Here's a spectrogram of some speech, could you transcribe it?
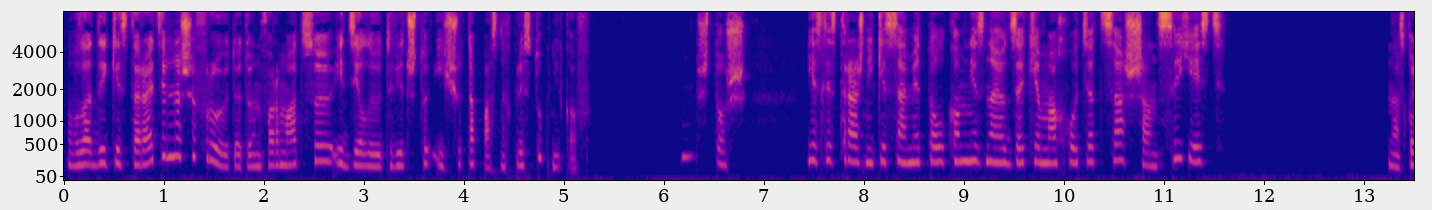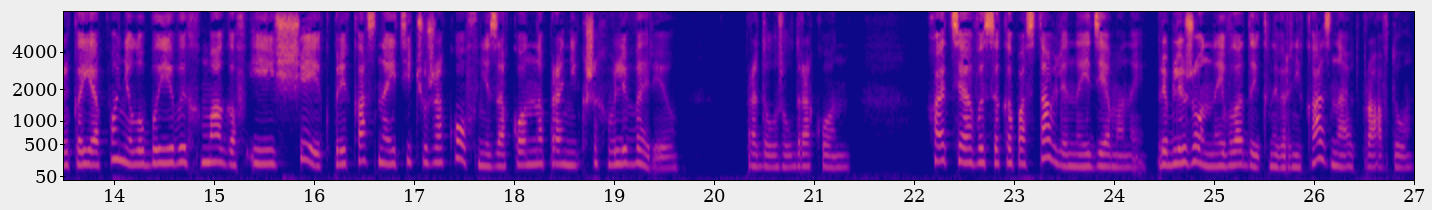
Владыки старательно шифруют эту информацию и делают вид, что ищут опасных преступников. Что ж, если стражники сами толком не знают, за кем охотятся, шансы есть. Насколько я понял, у боевых магов и ищеек приказ найти чужаков, незаконно проникших в Ливерию, продолжил дракон. Хотя высокопоставленные демоны, приближенные владык, наверняка знают правду.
